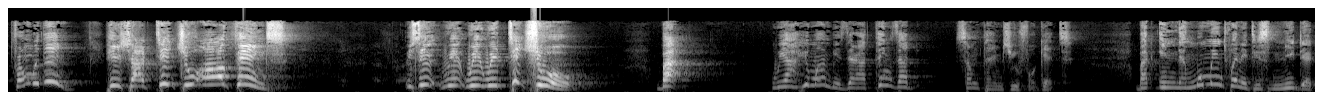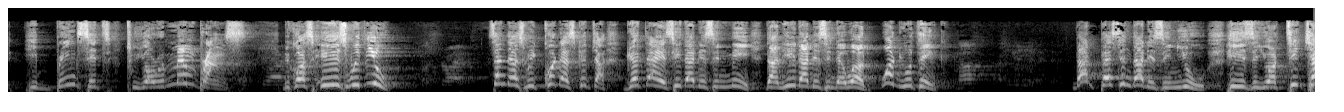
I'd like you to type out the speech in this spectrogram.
from within. He shall teach you all things You see, we, we, we teach you, but we are human beings. There are things that sometimes you forget. But in the moment when it is needed, He brings it to your remembrance because He is with you. Sometimes we quote the scripture, Greater is He that is in me than He that is in the world. What do you think? That person that is in you, he is your teacher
